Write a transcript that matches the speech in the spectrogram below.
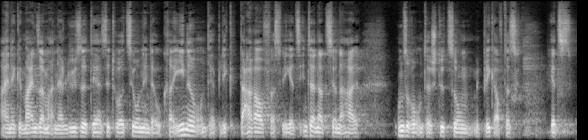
eine gemeinsame Analyse der Situation in der Ukraine und der Blick darauf, was wir jetzt international unsere Unterstützung mit Blick auf das jetzt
